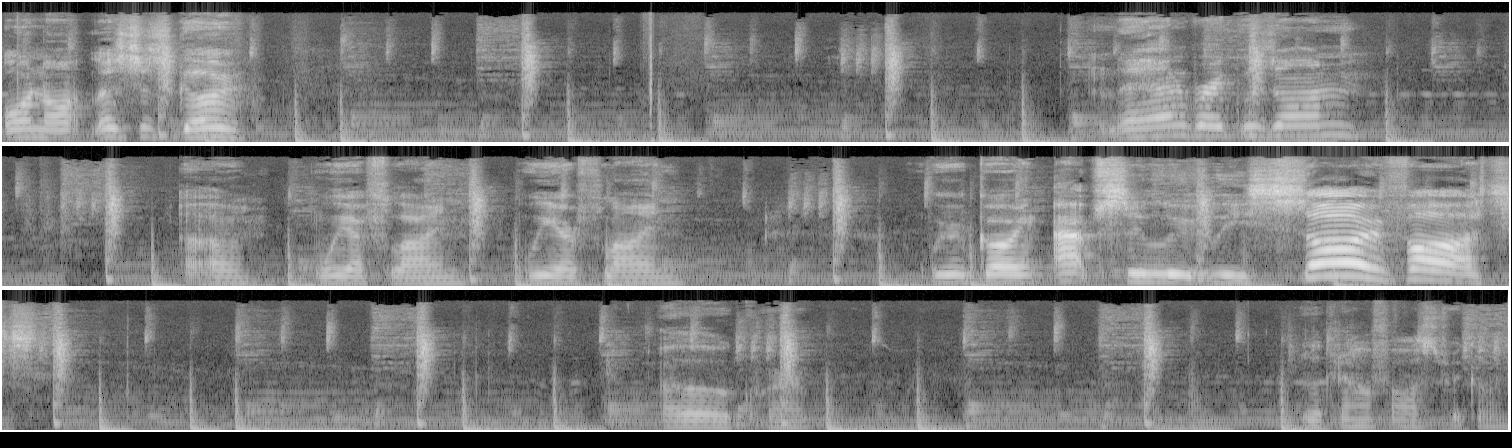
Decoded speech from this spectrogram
Or not, let's just go. The handbrake was on. Uh-oh, we are flying. We are flying. We're going absolutely so fast. Oh crap. Look at how fast we're going.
